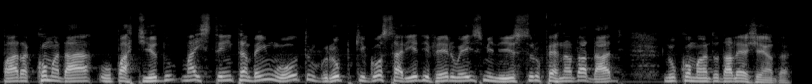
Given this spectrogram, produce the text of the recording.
para comandar o partido, mas tem também um outro grupo que gostaria de ver o ex-ministro Fernando Haddad no comando da legenda.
